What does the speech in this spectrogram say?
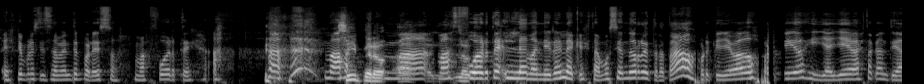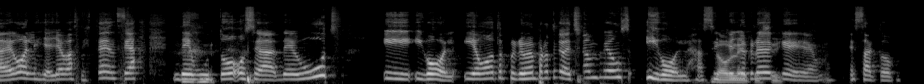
Es que precisamente por eso, más fuerte. más, sí, pero, ah, más, fuerte la manera en la que estamos siendo retratados, porque lleva dos partidos y ya lleva esta cantidad de goles, ya lleva asistencia, debutó, o sea, debut y, gol. Y en otro primer partido de Champions y gol. Así que yo creo que, exacto.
